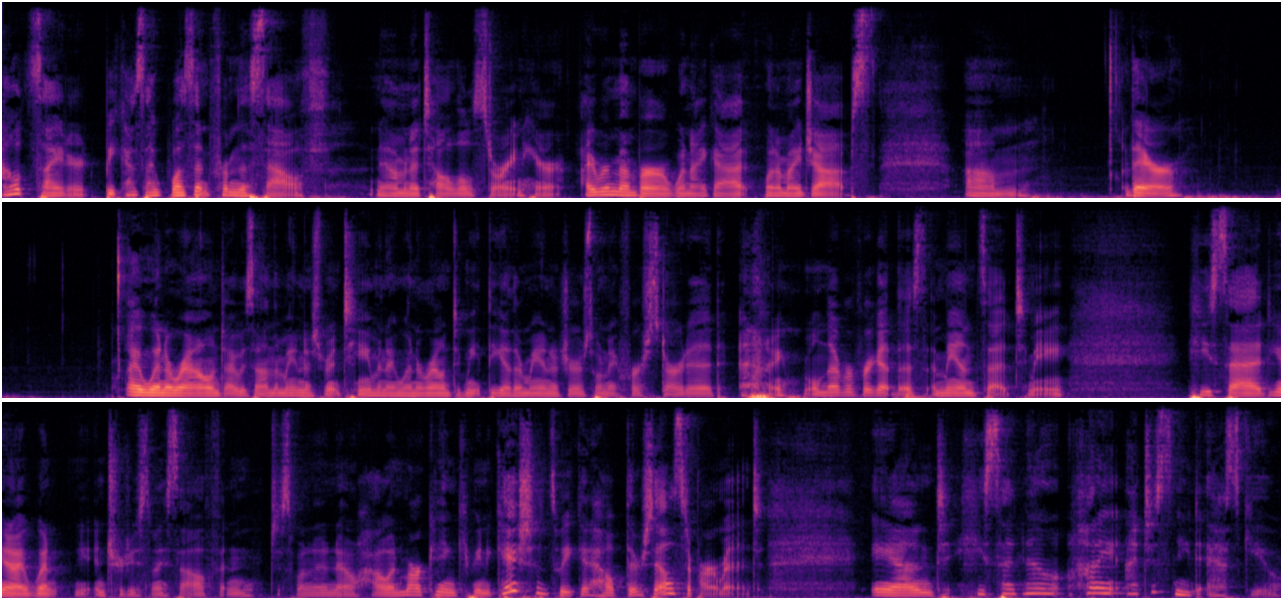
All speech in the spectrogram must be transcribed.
outsider because I wasn't from the South. Now I'm going to tell a little story in here. I remember when I got one of my jobs um, there, I went around, I was on the management team and I went around to meet the other managers when I first started. And I will never forget this. A man said to me, he said, you know, I went introduced myself and just wanted to know how in marketing communications we could help their sales department. And he said, Now, honey, I just need to ask you,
